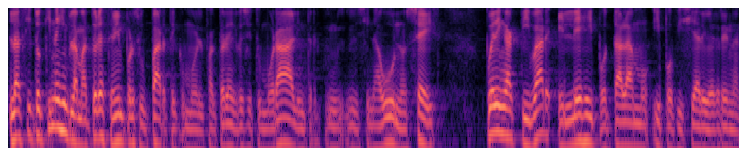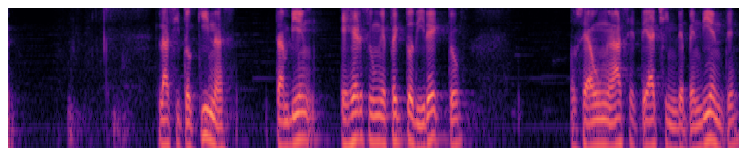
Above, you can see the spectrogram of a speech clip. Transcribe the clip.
Las citoquinas inflamatorias también por su parte, como el factor de necrosis tumoral, interleucina 1, 6, pueden activar el eje hipotálamo hipoficiario adrenal. Las citoquinas también ejercen un efecto directo, o sea, un ACTH independiente,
